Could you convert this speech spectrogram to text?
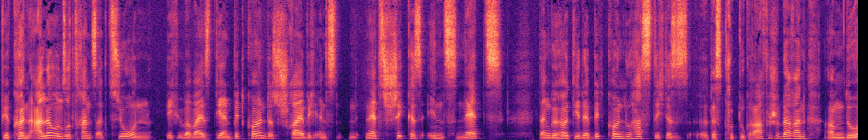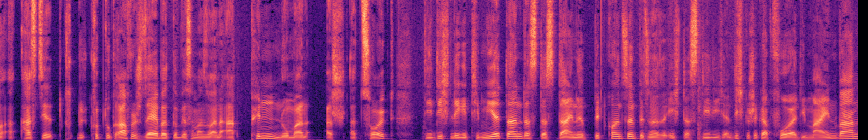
wir können alle unsere Transaktionen, ich überweise dir ein Bitcoin, das schreibe ich ins Netz, schicke es ins Netz, dann gehört dir der Bitcoin, du hast dich, das ist äh, das Kryptografische daran, ähm, du hast dir kry- kryptografisch selber gewissermaßen so eine Art PIN-Nummer ersch- erzeugt, die dich legitimiert dann, dass das deine Bitcoins sind, beziehungsweise ich, dass die, die ich an dich geschickt habe, vorher die meinen waren.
